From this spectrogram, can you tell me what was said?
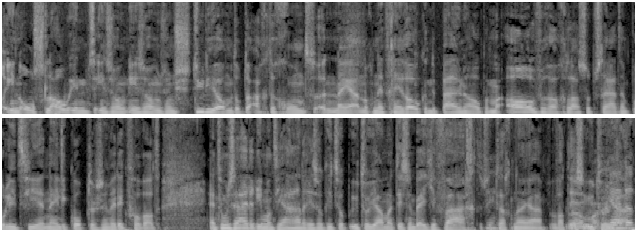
in Oslo... in, in zo'n in zo'n zo'n studio met op de achtergrond... eh, nou ja, nog net geen rokende puinhopen... maar overal glas op straat en politie en helikopters en weet ik veel wat. En toen zei er iemand, ja, er is ook iets op Utøya, maar het is een beetje vaag. Dus ik dacht, nou ja, wat is Ja? Ja, dat-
